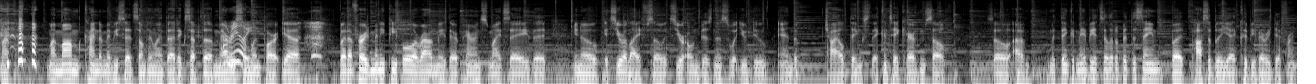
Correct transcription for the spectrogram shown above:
my, my mom kind of maybe said something like that, except the marry really? someone part. Yeah. But I've heard many people around me, their parents might say that, you know, it's your life, so it's your own business what you do, and the child thinks they can take care of themselves. So I would think maybe it's a little bit the same, but possibly, yeah, it could be very different.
